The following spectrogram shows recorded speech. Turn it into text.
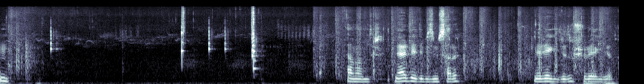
Hı. Tamamdır. Neredeydi bizim sarı? Nereye gidiyorduk? Şuraya gidiyorduk.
